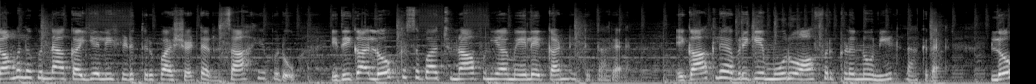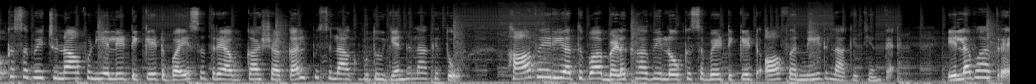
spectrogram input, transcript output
ಕಮಲವನ್ನ ಕೈಯಲ್ಲಿ ಹಿಡಿತಿರುವ ಶೆಟ್ಟರ್ ಸಾಹೇಬರು ಇದೀಗ ಲೋಕಸಭಾ ಚುನಾವಣೆಯ ಮೇಲೆ ಕಣ್ಣಿಟ್ಟಿದ್ದಾರೆ. ಈಗಾಗಲೇ ಅವರಿಗೆ ಮೂರು ಆಫರ್ಗಳನ್ನು ನೀಡಲಾಗಿದೆ. ಲೋಕಸಭೆ ಚುನಾವಣೆಯಲ್ಲಿ ಟಿಕೆಟ್ ಬಯಸಿದ್ರೆ ಅವಕಾಶ ಕಲ್ಪಿಸಲಾಗುವುದು ಎನ್ನಲಾಗಿತ್ತು. ಹಾವೇರಿ ಅಥವಾ ಬೆಳಗಾವಿ ಲೋಕಸಭೆ ಟಿಕೆಟ್ ಆಫರ್ ನೀಡಲಾಗಿದೆಯಂತೆ ಇಲ್ಲವಾದರೆ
